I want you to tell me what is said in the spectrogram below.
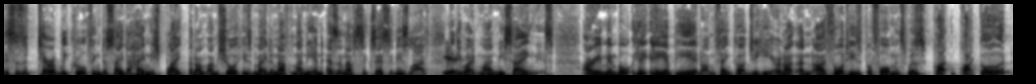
this is a terribly cruel thing to say to Hamish Blake, but I'm, I'm sure he's made enough money and has enough success in his life Yeah. that he won't mind me saying this. I remember he, he appeared on Thank God You're Here, and I and I thought his performance was quite quite good,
